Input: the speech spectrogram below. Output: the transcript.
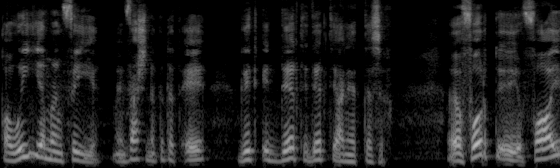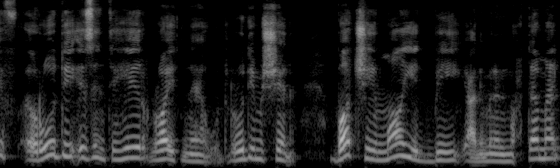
قوية منفية. ما ينفعش إنك أنت إيه get it dirty dirty يعني يتسخ. 45 رودي isn't here right now. رودي مش هنا. But she might be يعني من المحتمل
